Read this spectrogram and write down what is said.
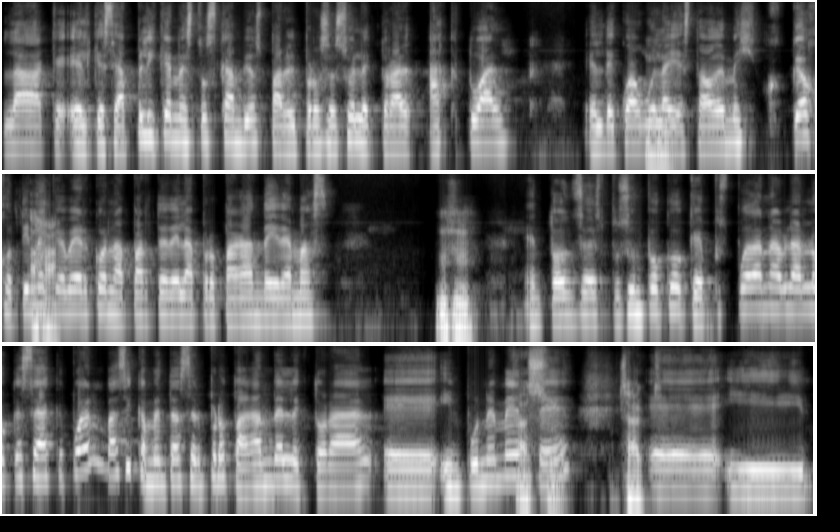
la, que, el que se apliquen estos cambios para el proceso electoral actual, el de Coahuila y Estado de México, que ojo, tiene que ver con la parte de la propaganda y demás. Entonces, pues un poco que pues, puedan hablar lo que sea, que puedan básicamente hacer propaganda electoral eh, impunemente eh, y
